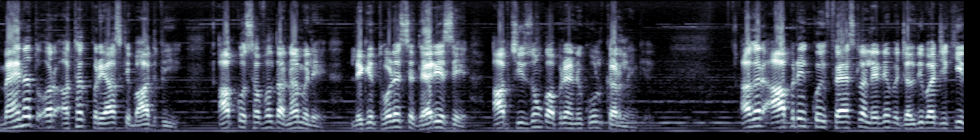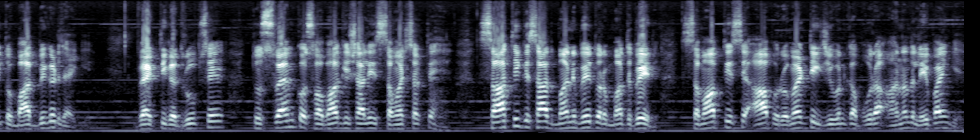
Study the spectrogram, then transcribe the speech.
मेहनत और अथक प्रयास के बाद भी आपको सफलता न मिले, लेकिन थोड़े से धैर्य से आप चीज़ों को अपने अनुकूल कर लेंगे। अगर आपने कोई फैसला लेने में जल्दीबाजी की तो बात बिगड़ जाएगी। व्यक्तिगत रूप से तो स्वयं को सौभाग्यशाली समझ सकते हैं। साथी के साथ मनभेद और मतभेद समाप्ति से आप रोमांटिक जीवन का पूरा आनंद ले पाएँगे।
